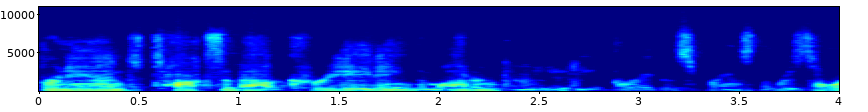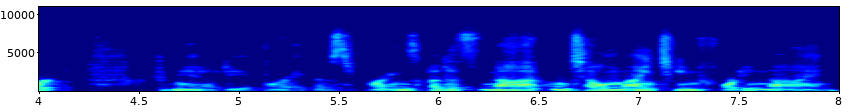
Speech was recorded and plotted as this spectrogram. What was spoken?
Burnand talks about creating the modern community of Borrego Springs, the resort community of Borrego Springs, but it's not until 1949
